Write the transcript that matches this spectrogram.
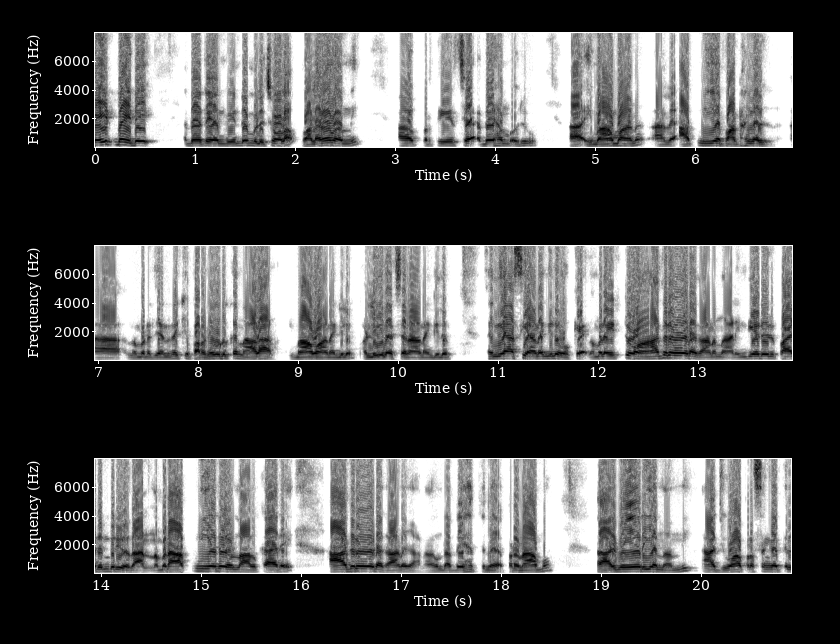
മെയ്ഡ് മൈ ഡേ അദ്ദേഹത്തെ ഞാൻ വീണ്ടും വിളിച്ചോളാം. വളരെ നന്ദി. പ്രത്യേകിച്ച് അദ്ദേഹം ഒരു ഇമാമാണ്. ആത്മീയ പാഠങ്ങൾ നമ്മുടെ ജനതയ്ക്ക് പറഞ്ഞു കൊടുക്കുന്ന ആളാണ്. ഇമാമാണെങ്കിലും പള്ളിയിലച്ഛനാണെങ്കിലും സന്യാസിയാണെങ്കിലും ഒക്കെ നമ്മൾ ഏറ്റവും ആദരവോടെ കാണുന്നതാണ്. ഇന്ത്യയുടെ ഒരു പാരമ്പര്യം അതാണ്. നമ്മുടെ ആത്മീയതയുള്ള ആൾക്കാരെ ആദരവോടെ കാണുകയാണ്. അതുകൊണ്ട് അദ്ദേഹത്തിന് പ്രണാമം. താഴ്വേറിയ നന്ദി. ആ ജുവാ പ്രസംഗത്തിൽ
